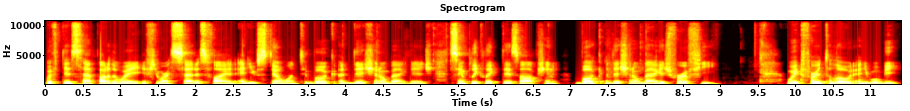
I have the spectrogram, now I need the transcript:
With this step out of the way, if you are satisfied and you still want to book additional baggage, simply click this option, book additional baggage for a fee. Wait for it to load and you will be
